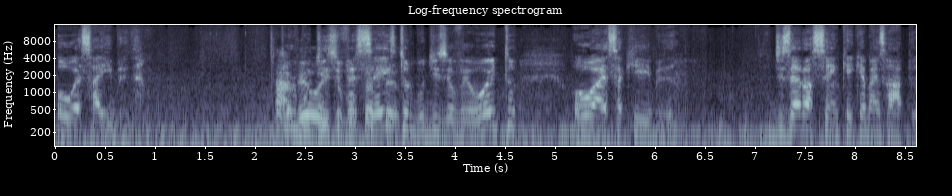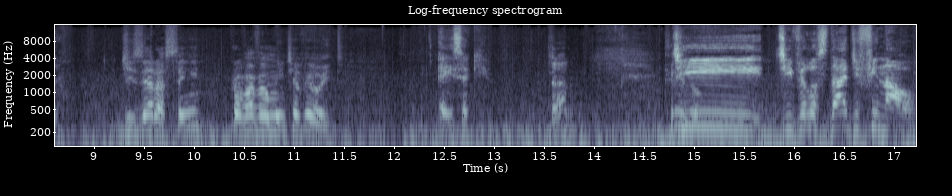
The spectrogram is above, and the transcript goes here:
ou essa híbrida? Ah, turbo V8, diesel com V6, certeza. turbo diesel V8 ou essa aqui híbrida? De 0 a 100, quem que é mais rápido? De 0 a 100, provavelmente a V8. É esse aqui. Sério? De, de velocidade final,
